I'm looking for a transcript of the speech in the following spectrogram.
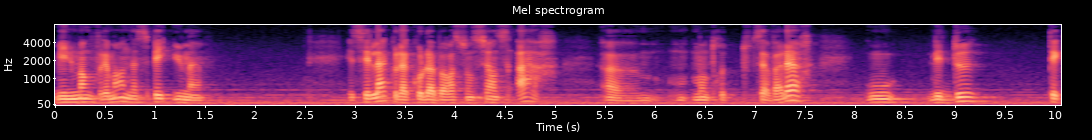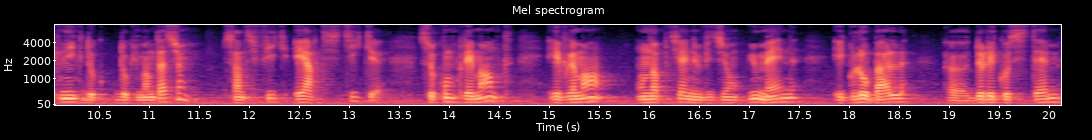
mais il manque vraiment un aspect humain. Et c'est là que la collaboration science-art euh, montre toute sa valeur, où les deux techniques de documentation, scientifique et artistique, se complémentent et vraiment on obtient une vision humaine et globale euh, de l'écosystème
